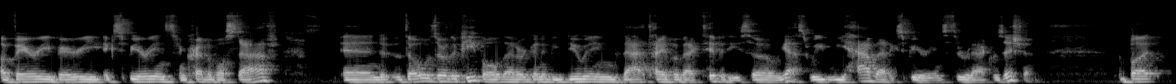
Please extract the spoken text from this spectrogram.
a very very experienced, incredible staff, and those are the people that are going to be doing that type of activity. So yes, we we have that experience through an acquisition, but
